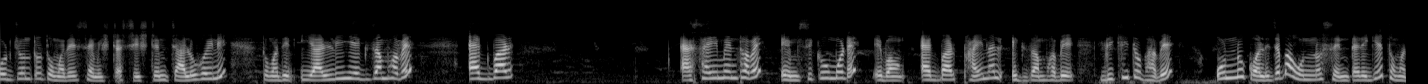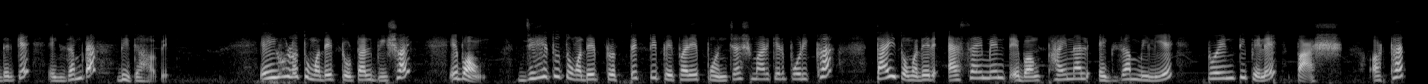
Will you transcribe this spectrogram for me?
পর্যন্ত তোমাদের সেমিস্টার সিস্টেম চালু হয়নি, তোমাদের ইয়ারলি এক্সাম হবে। একবার অ্যাসাইনমেন্ট হবে এমসিকিউ মোডে এবং একবার ফাইনাল এক্সাম হবে লিখিতভাবে অন্য কলেজে বা অন্য সেন্টারে গিয়ে তোমাদেরকে এক্সামটা দিতে হবে। এই হলো তোমাদের টোটাল বিষয় এবং যেহেতু তোমাদের প্রত্যেকটি পেপারে পঞ্চাশ মার্কের পরীক্ষা, তাই তোমাদের অ্যাসাইনমেন্ট এবং ফাইনাল এক্সাম মিলিয়ে টোয়েন্টি পেলে পাস অর্থাৎ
